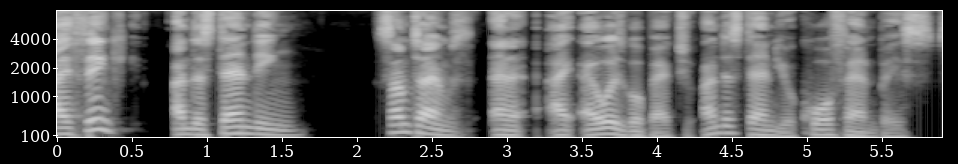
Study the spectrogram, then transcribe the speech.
I think understanding sometimes, and I, I always go back to understand your core fan base,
